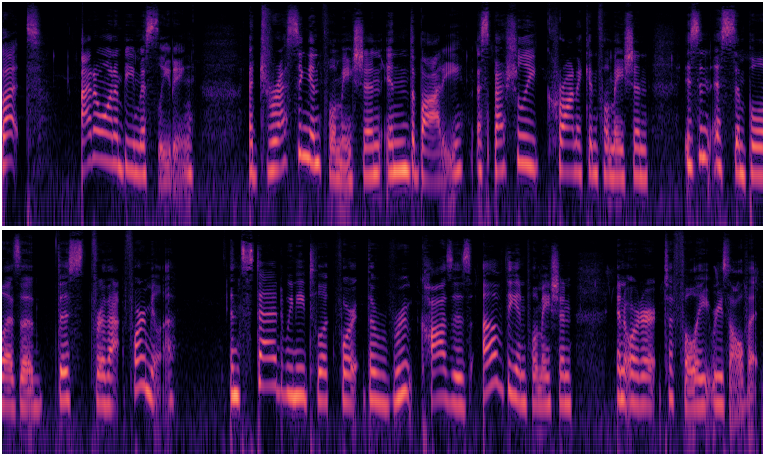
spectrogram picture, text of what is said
but I don't want to be misleading. Addressing inflammation in the body, especially chronic inflammation, isn't as simple as a this for that formula. Instead, we need to look for the root causes of the inflammation in order to fully resolve it.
